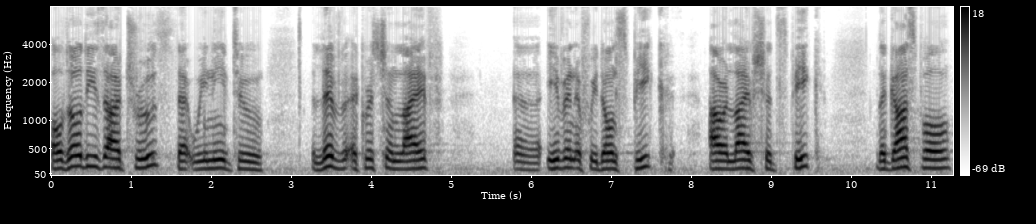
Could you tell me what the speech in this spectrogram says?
although these are truths that we need to live a Christian life, uh, even if we don't speak, our life should speak. The gospel,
